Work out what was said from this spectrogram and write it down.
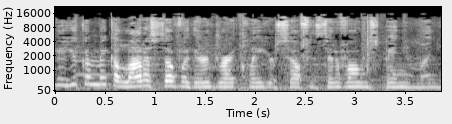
Yeah, you can make a lot of stuff with air dry clay yourself instead of always spending money.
